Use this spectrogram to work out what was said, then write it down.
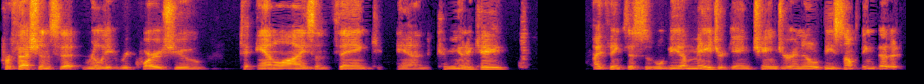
professions that really requires you to analyze and think and communicate, I think this will be a major game changer and it'll be something that it,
